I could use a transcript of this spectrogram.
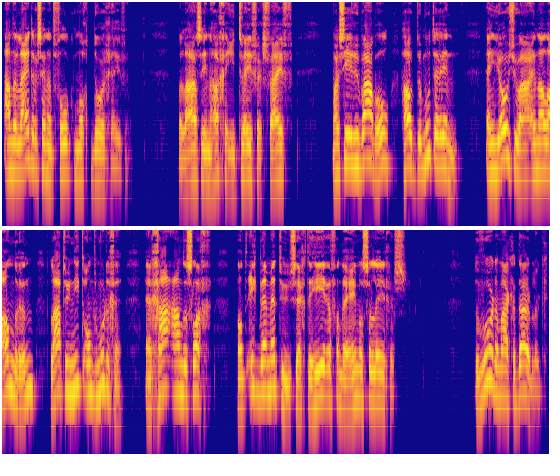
aan de leiders en het volk mocht doorgeven. We lazen in Haggai 2 vers 5 Maar Serubabel houdt de moed erin en Jozua en alle anderen laat u niet ontmoedigen en ga aan de slag want ik ben met u, zegt de Heere van de hemelse legers. De woorden maken duidelijk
